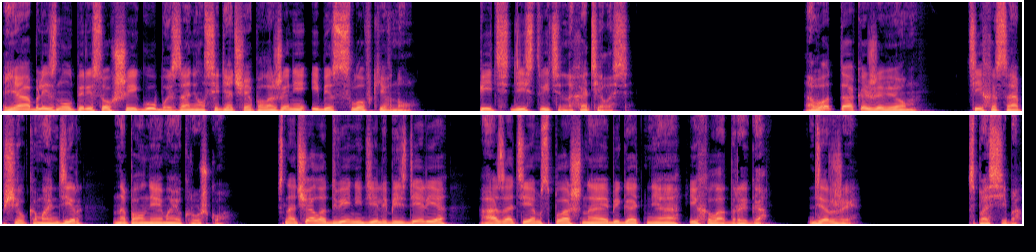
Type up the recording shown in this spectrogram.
Я облизнул пересохшие губы, занял сидячее положение и без слов кивнул. Пить действительно хотелось. «Вот так и живем», – тихо сообщил командир, наполняя мою кружку. «Сначала две недели безделья, а затем сплошная беготня и холодрыга. Держи». «Спасибо».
